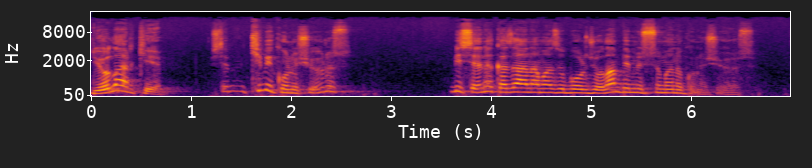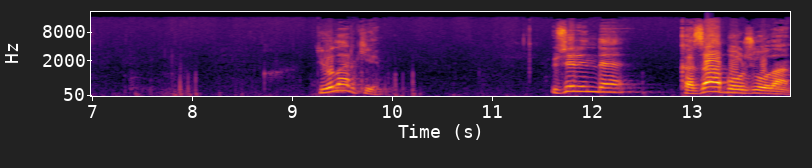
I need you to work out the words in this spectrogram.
Diyorlar ki, işte kimi konuşuyoruz? Bir sene kaza namazı borcu olan bir Müslümanı konuşuyoruz. Diyorlar ki, üzerinde kaza borcu olan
